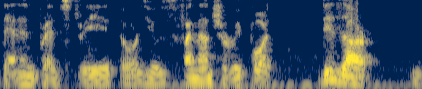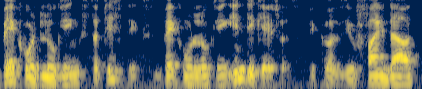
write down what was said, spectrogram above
Dun and Bradstreet or use financial report. These are backward-looking statistics, backward-looking indicators, because you find out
